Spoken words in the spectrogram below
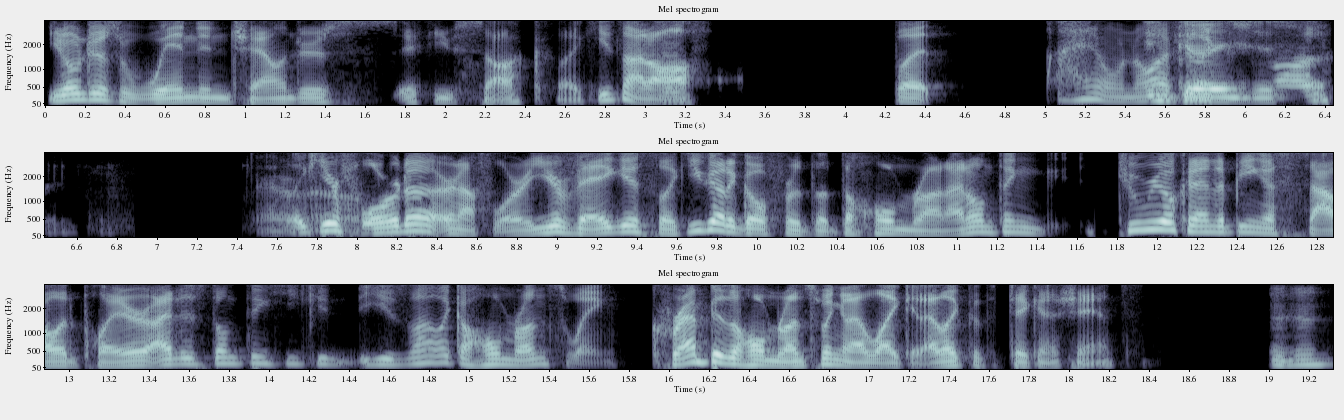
you don't just win in challengers if you suck. Like he's not awful, but I don't know. He's I feel good. like, just uh, I don't like you're. Florida or not Florida, you're Vegas. Like you got to go for the, the home run. I don't think Two Real could end up being a solid player. I just don't think he could. He's not like a home run swing. Kremp is a home run swing, and I like it. I like that they're taking a chance. Mhm.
